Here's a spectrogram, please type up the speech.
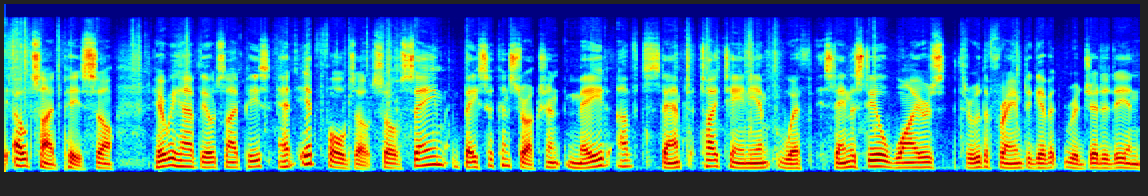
the outside piece. So here we have the outside piece and it folds out. So same basic construction made of stamped titanium with stainless steel wires through the frame to give it rigidity and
